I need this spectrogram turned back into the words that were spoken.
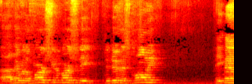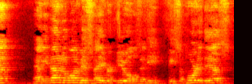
uh, they were the first university to do this cloning. Amen. And he done it in one of his favorite mules, and he, he supported this.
